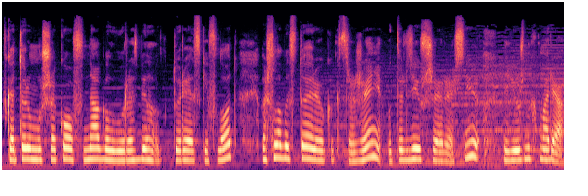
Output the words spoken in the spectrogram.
в котором Ушаков на голову разбил турецкий флот, вошло в историю как сражение, утвердившее Россию на южных морях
